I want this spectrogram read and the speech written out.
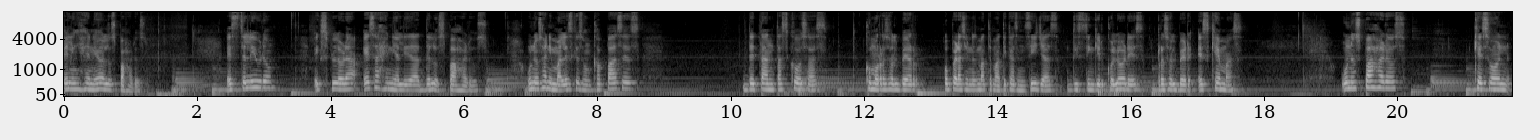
El ingenio de los pájaros. Este libro explora esa genialidad de los pájaros, unos animales que son capaces de tantas cosas como resolver operaciones matemáticas sencillas, distinguir colores, resolver esquemas. Unos pájaros que son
